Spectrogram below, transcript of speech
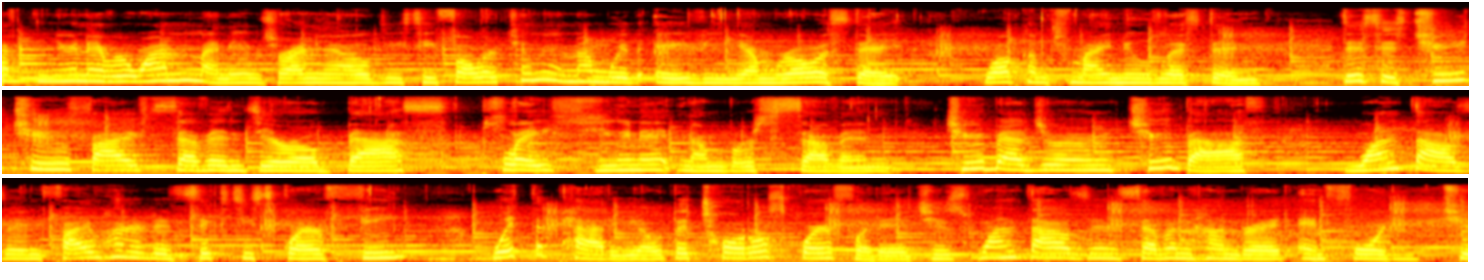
afternoon, everyone. My name is Ronnie LDC Fullerton and I'm with AVM Real Estate. Welcome to my new listing. This is 22570 Bass Place Unit number 7. Two bedroom, two bath, 1,560 square feet with the patio. The total square footage is 1,742.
